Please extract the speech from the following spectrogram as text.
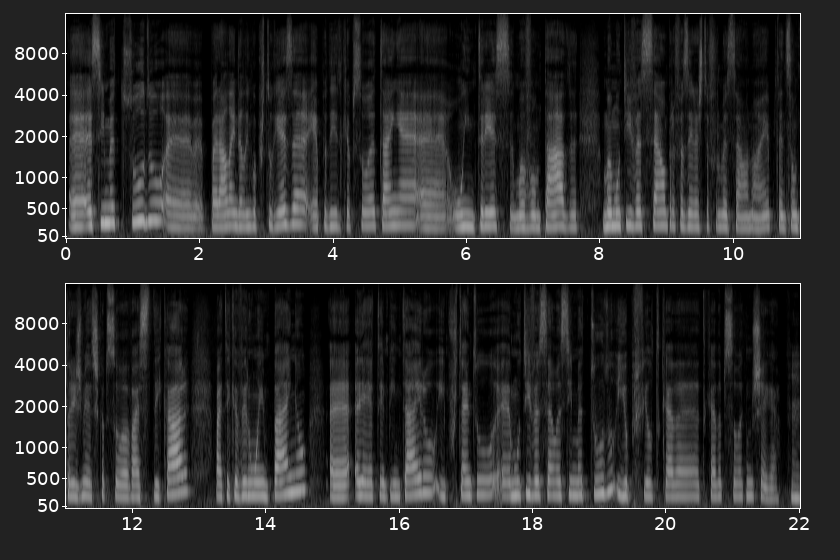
Uh, acima de tudo, uh, para além da língua portuguesa, é pedido que a pessoa tenha uh, um interesse, uma vontade, uma motivação para fazer esta formação, não é? Portanto, são três meses que a pessoa vai se dedicar, vai ter que haver um empenho, é tempo inteiro e, portanto, a motivação acima de tudo e o perfil de cada, de cada pessoa que nos chega. Hum.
